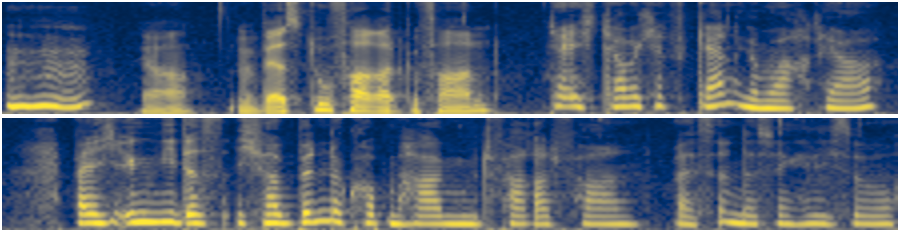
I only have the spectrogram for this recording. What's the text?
Mhm. Ja. Wärst du Fahrrad gefahren? Ja, ich glaube, ich hätte es gerne gemacht, ja. Weil ich irgendwie das, ich verbinde Kopenhagen mit Fahrradfahren, weißt du? Und deswegen hätte ich so.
